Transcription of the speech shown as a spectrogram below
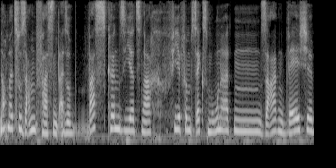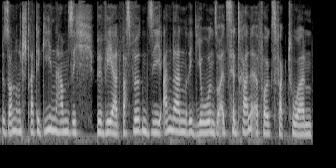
Nochmal zusammenfassend, also was können Sie jetzt nach vier, fünf, sechs Monaten sagen, welche besonderen Strategien haben sich bewährt? Was würden Sie anderen Regionen so als zentrale Erfolgsfaktoren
